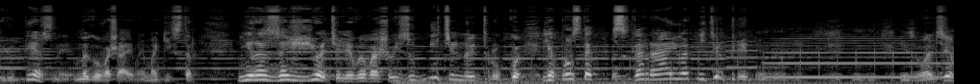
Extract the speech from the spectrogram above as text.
любезны, многоуважаемый магистр? Не разожжете ли вы вашу изумительную трубку? Я просто сгораю от нетерпения. Извольте.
